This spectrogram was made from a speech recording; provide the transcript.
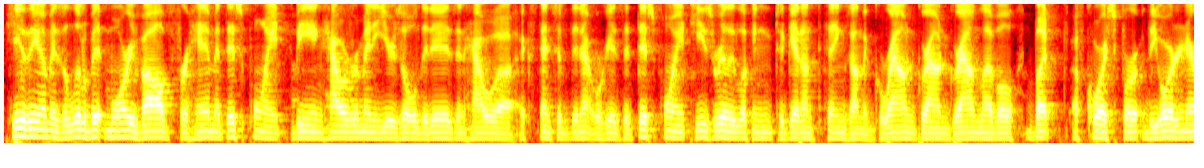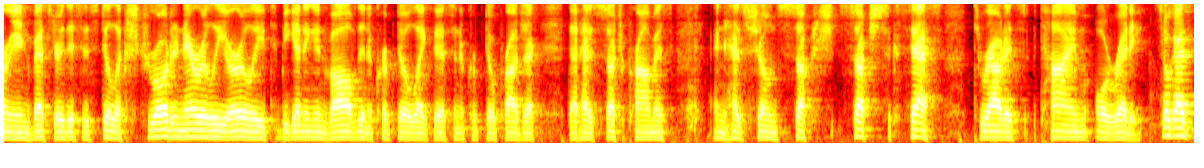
Helium is a little bit more evolved for him at this point, being however many years old it is and how uh, extensive the network is at this point. He's really looking to get onto things on the ground, ground, ground level. But of course, for the ordinary investor, this is still extraordinarily early to be getting involved in a crypto like this, in a crypto project that has such promise and has shown such such success throughout its time already. So, guys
